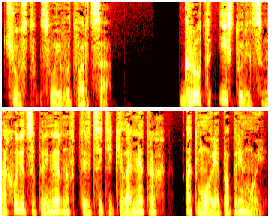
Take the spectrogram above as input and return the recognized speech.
чувств своего Творца. Грот Истуриц находится примерно в 30 километрах от моря по прямой.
